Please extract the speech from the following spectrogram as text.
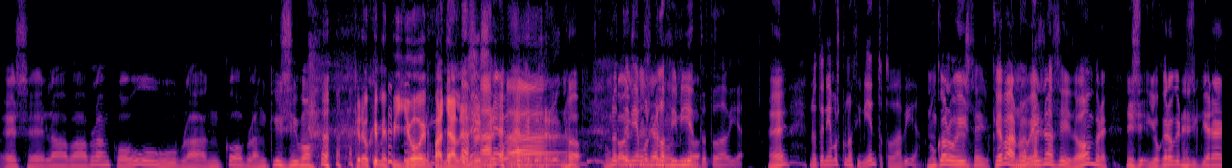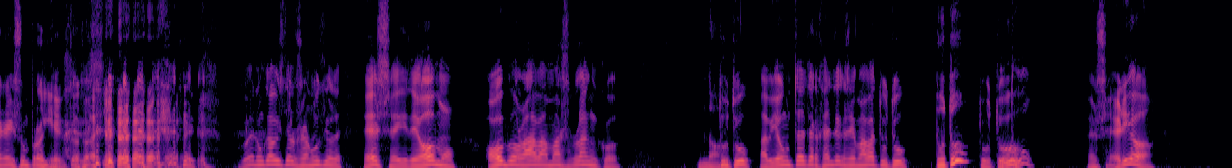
ese lava blanco, uh, blanco, blanquísimo? Creo que me pilló en pañales ese. no, No ¿nunca oíste teníamos ese conocimiento anuncio? todavía. ¿Eh? No teníamos conocimiento todavía. ¿Nunca lo oísteis? ¿Qué va? ¿No Nunca. habéis nacido, hombre? Ni si- yo creo que ni siquiera erais un proyecto. Bueno, ¿Nunca viste los anuncios de ese y de Homo? Homo lava más blanco. No. Tutú. Había un detergente que se llamaba Tutú. ¿Tutú? Tutú. Tú. ¿En serio?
